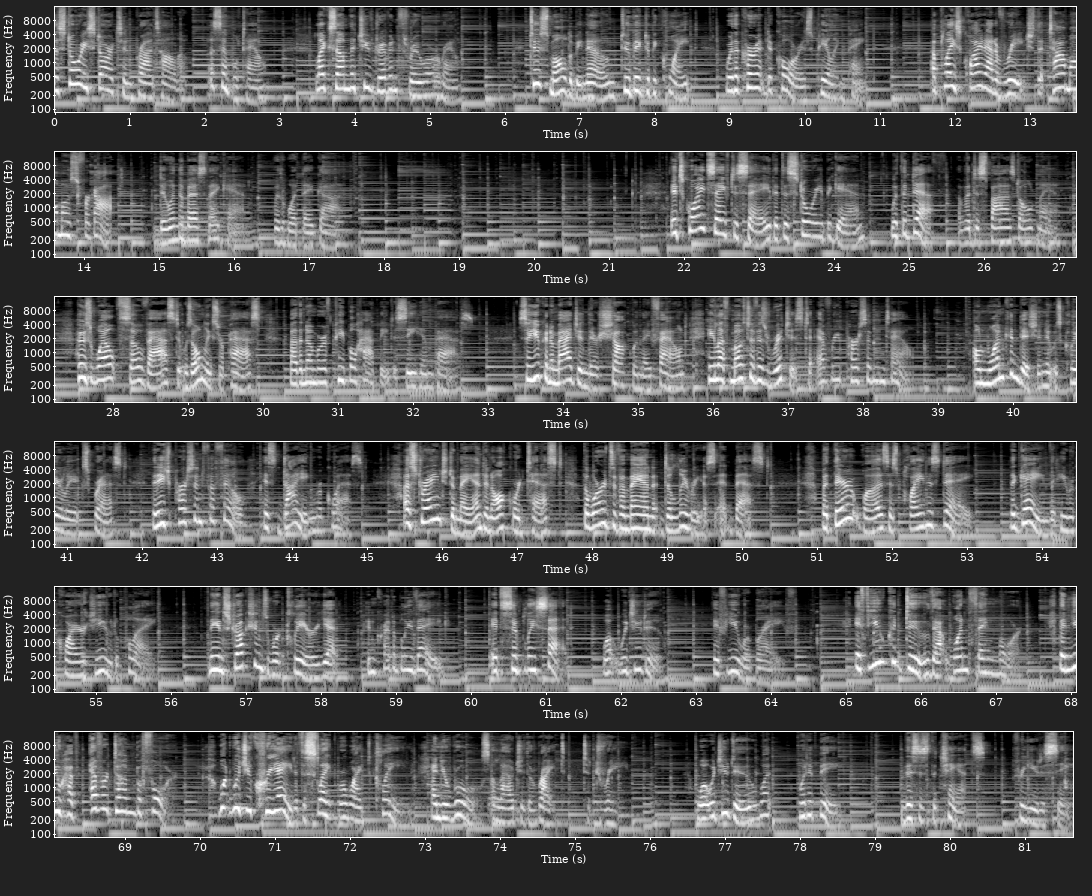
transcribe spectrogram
The story starts in Pride's Hollow, a simple town, like some that you've driven through or around. Too small to be known, too big to be quaint, where the current decor is peeling paint. A place quite out of reach that time almost forgot, doing the best they can with what they've got. It's quite safe to say that the story began with the death of a despised old man, whose wealth so vast it was only surpassed by the number of people happy to see him pass. So you can imagine their shock when they found he left most of his riches to every person in town. On one condition, it was clearly expressed that each person fulfill his dying request. A strange demand, an awkward test, the words of a man delirious at best. But there it was, as plain as day, the game that he required you to play. The instructions were clear, yet incredibly vague. It simply said, What would you do if you were brave? If you could do that one thing more than you have ever done before, what would you create if the slate were wiped clean and your rules allowed you the right to dream? What would you do? What would it be? This is the chance for you to see.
